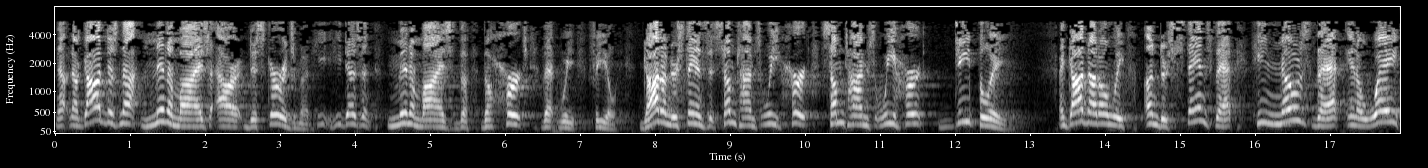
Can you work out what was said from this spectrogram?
Now, now God does not minimize our discouragement. He, he doesn't minimize the, the hurt that we feel. God understands that sometimes we hurt, sometimes we hurt deeply. And God not only understands that, He knows that in a way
